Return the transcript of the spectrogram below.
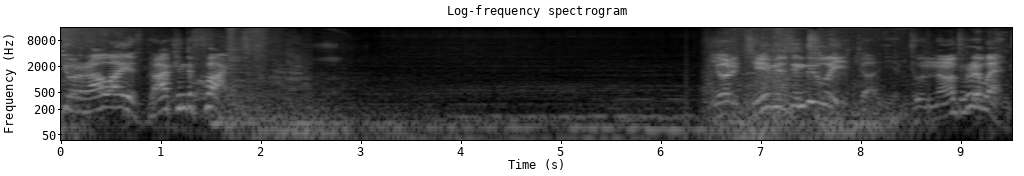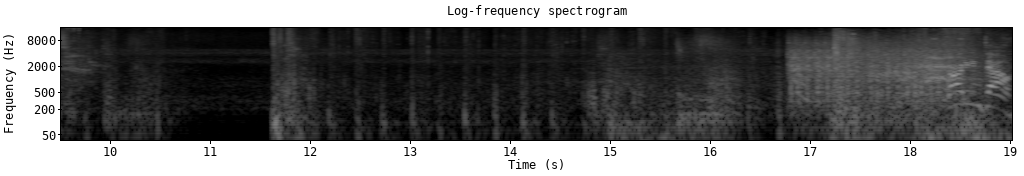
Your ally is back in the fight. Your team is in the lead, Guardian. Do not relent. Guardian down.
